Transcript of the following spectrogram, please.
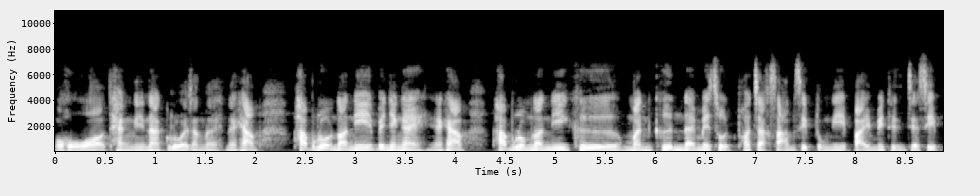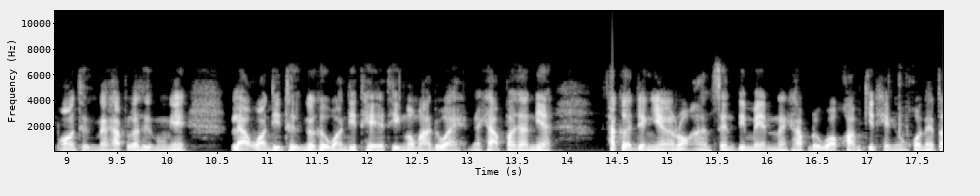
โอ้โห แท่งนี้น่ากลัวจังเลยนะครับ ภาพรวมตอนนี้เป็นยังไงนะครับ ภาพรวมตอนนี้คือมันขึ้นได้ไม่สุด เพราะจาก 30 ตรงนี้ไปไม่ถึง 70อ้อถึงนะครับ ก็ถึงตรงนี้ แล้ววันที่ถึงก็คือวันที่เททิ้งลงมาด้วยนะครับ เพราะฉะนั้นเนี่ย ถ้าเกิดอย่างเงี้เราอ่านเซนติเมนต์นะครับหรือว่าความคิดเห็นของคนในต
